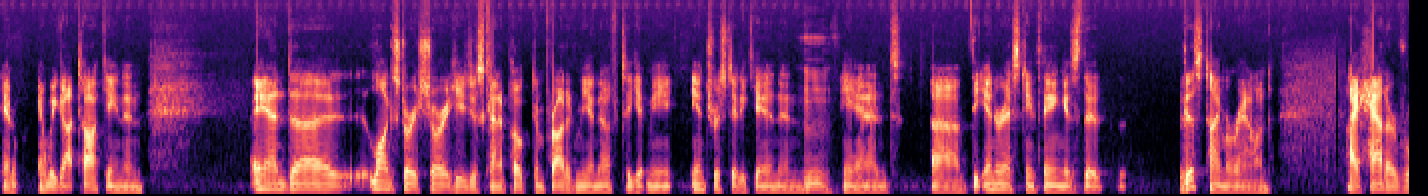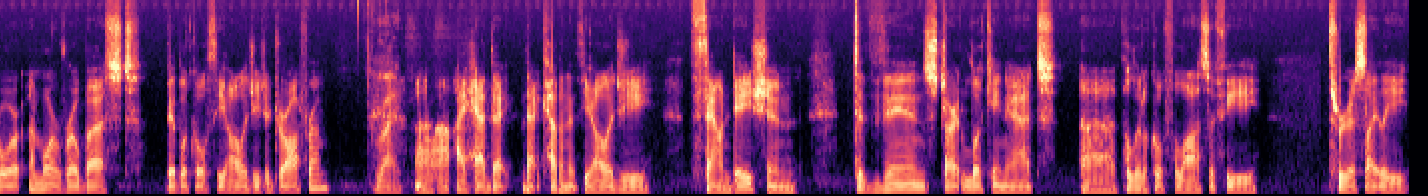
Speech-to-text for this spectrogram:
and and we got talking, and and uh, long story short, he just kind of poked and prodded me enough to get me interested again. And mm. and uh, the interesting thing is that this time around, I had a, ro- a more robust biblical theology to draw from. Right. Uh, I had that that covenant theology foundation to then start looking at uh, political philosophy through a slightly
